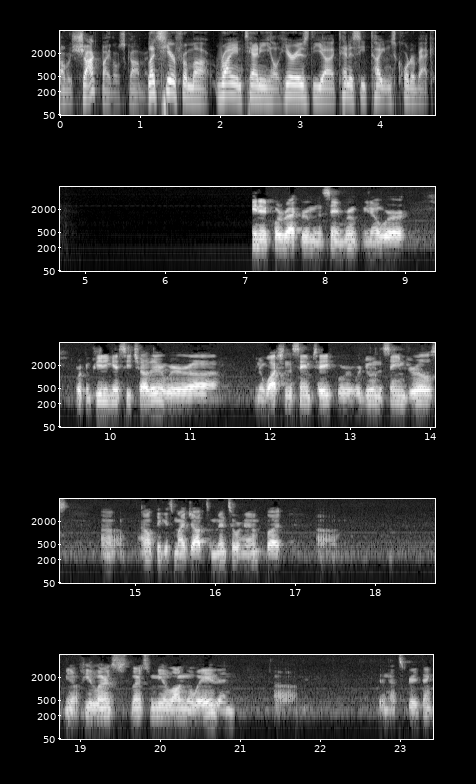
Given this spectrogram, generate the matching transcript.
I was shocked by those comments. Let's hear from uh, Ryan Tannehill. Here is the uh, Tennessee Titans quarterback. in a quarterback room in the same room. You know, we're we're competing against each other. We're uh, you know watching the same tape. We're, we're doing the same drills. Uh, I don't think it's my job to mentor him, but um, you know, if he learns learns from me along the way, then um, then that's a great thing.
